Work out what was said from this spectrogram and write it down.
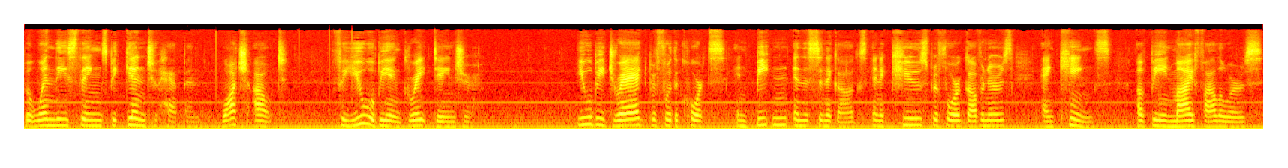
But when these things begin to happen, watch out, for you will be in great danger. You will be dragged before the courts and beaten in the synagogues and accused before governors and kings of being my followers.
